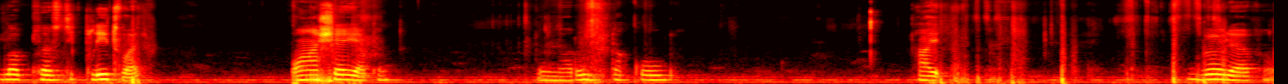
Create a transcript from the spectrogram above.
Burada plastik plate var. Ona şey yapın. Bunları 3 dakika oldu. Hayır. Böyle yapalım.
